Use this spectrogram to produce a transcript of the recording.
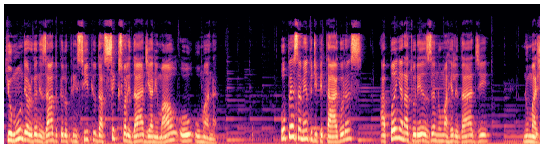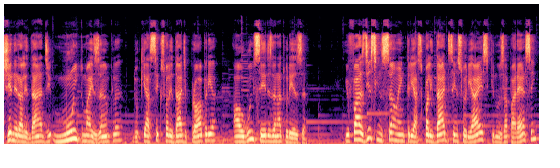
que o mundo é organizado pelo princípio da sexualidade animal ou humana. O pensamento de Pitágoras apanha a natureza numa realidade, numa generalidade muito mais ampla do que a sexualidade própria a alguns seres da natureza, e faz distinção entre as qualidades sensoriais que nos aparecem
